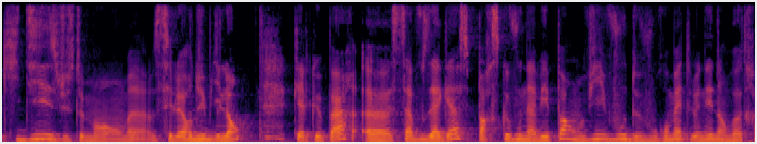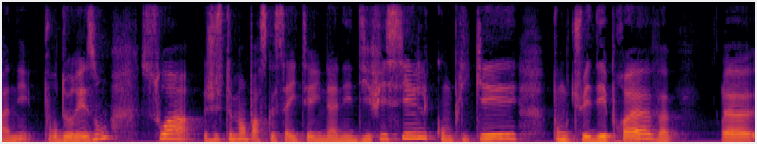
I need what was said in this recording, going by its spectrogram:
qui disent justement bah, c'est l'heure du bilan, quelque part, ça vous agace parce que vous n'avez pas envie, vous, de vous remettre le nez dans votre année. Pour deux raisons. Soit justement parce que ça a été une année difficile, compliquée, ponctuée d'épreuves. Euh,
